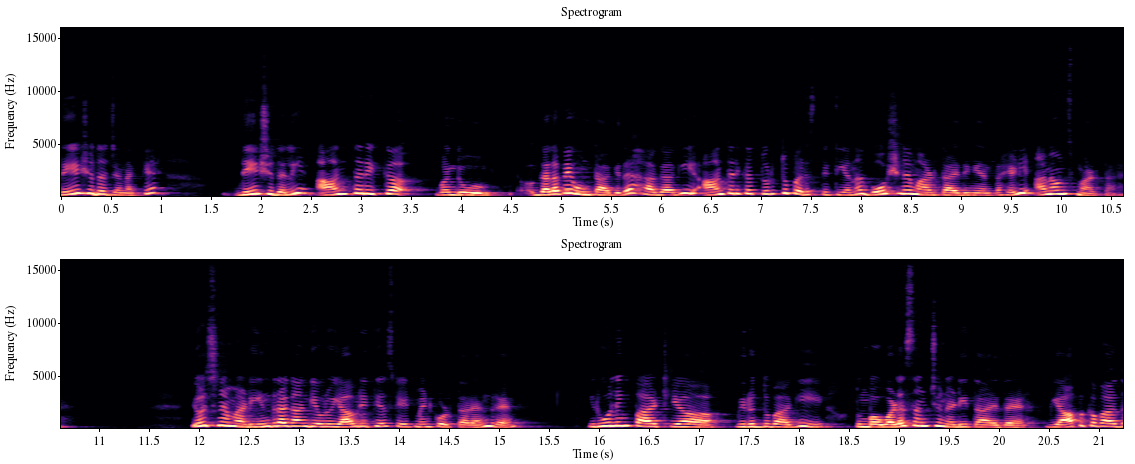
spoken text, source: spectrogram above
ದೇಶದ ಜನಕ್ಕೆ ದೇಶದಲ್ಲಿ ಆಂತರಿಕ ಒಂದು ಗಲಭೆ ಉಂಟಾಗಿದೆ. ಹಾಗಾಗಿ ಆಂತರಿಕ ತುರ್ತು ಪರಿಸ್ಥಿತಿಯನ್ನು ಘೋಷಣೆ ಮಾಡ್ತಾ ಇದ್ದೀನಿ ಅಂತ ಹೇಳಿ ಅನೌನ್ಸ್ ಮಾಡ್ತಾರೆ. ಯೋಚನೆ ಮಾಡಿ ಇಂದಿರಾ ಗಾಂಧಿಯವರು ಯಾವ ರೀತಿಯ ಸ್ಟೇಟ್ಮೆಂಟ್ ಕೊಡ್ತಾರೆ ಅಂದರೆ ರೂಲಿಂಗ್ ಪಾರ್ಟಿಯ ವಿರುದ್ಧವಾಗಿ ತುಂಬ ಒಳಸಂಚು ನಡೀತಾ ಇದೆ. ವ್ಯಾಪಕವಾದ,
